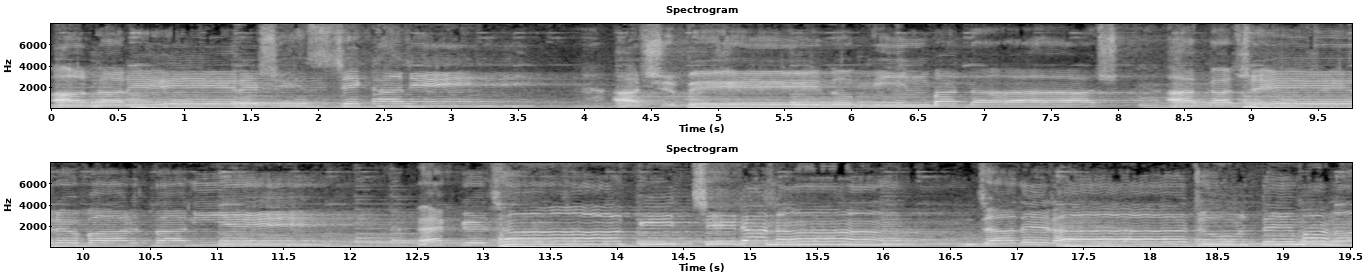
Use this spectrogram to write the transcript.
আধারের শেষ যেখানে আসবে দক্ষিণ বাতাস, আকাশের বার্তা নিয়ে এক ঝাঁক ইচ্ছে ডানা, যাদের জুড়তে উড়তে মানা,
